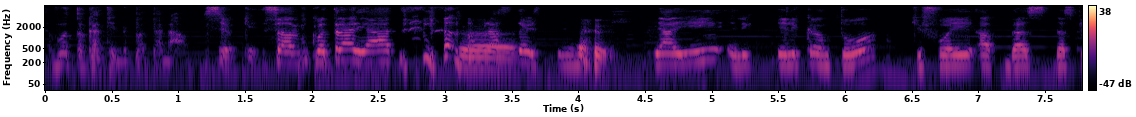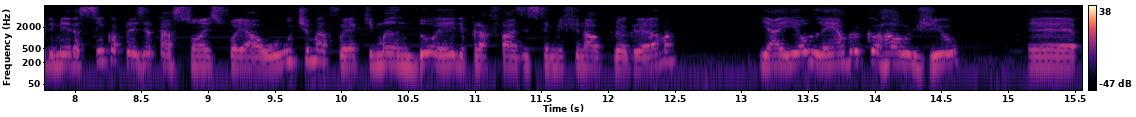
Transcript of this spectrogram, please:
Eu vou tocar Trilho do Pantanal, não sei o quê. Sabe, contrariado no braço da E aí ele, ele cantou, que foi a, das, das primeiras cinco apresentações, foi a última, foi a que mandou ele para a fase semifinal do programa. E aí eu lembro que o Raul Gil, é,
